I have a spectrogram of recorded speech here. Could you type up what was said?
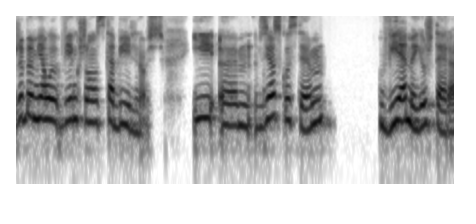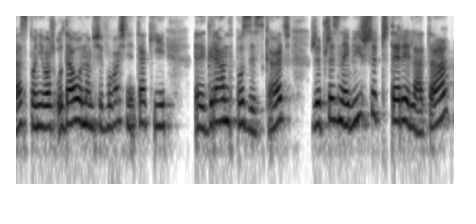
żeby miały większą stabilność. I w związku z tym wiemy już teraz, ponieważ udało nam się właśnie taki grant pozyskać, że przez najbliższe cztery lata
